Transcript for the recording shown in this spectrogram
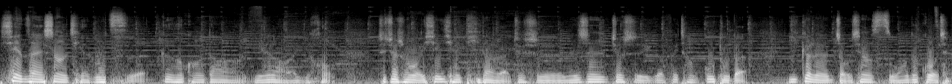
现在尚且如此，更何况到年老了以后。这就是我先前提到的，就是人生就是一个非常孤独的，一个人走向死亡的过程，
